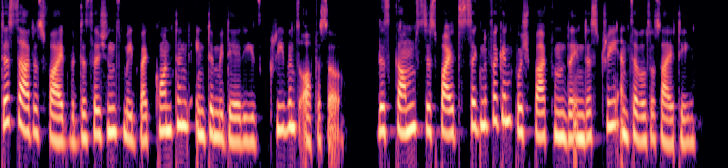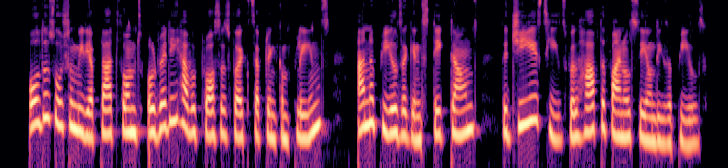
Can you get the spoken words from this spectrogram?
dissatisfied with decisions made by content intermediaries grievance officer. This comes despite significant pushback from the industry and civil society. Although social media platforms already have a process for accepting complaints and appeals against takedowns, the GACs will have the final say on these appeals.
